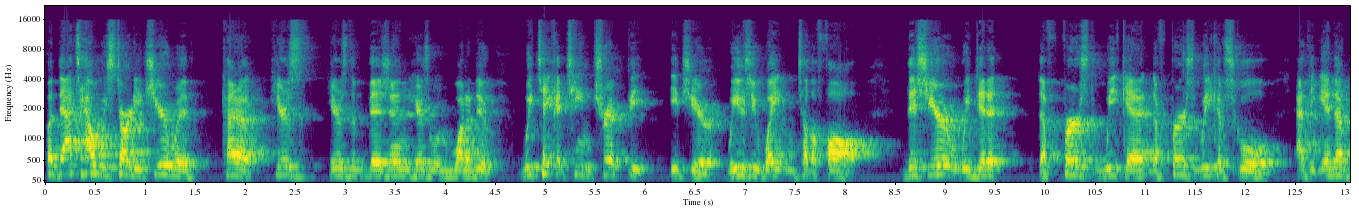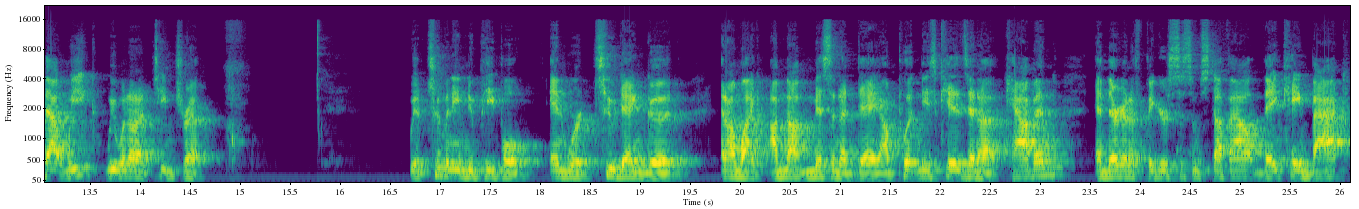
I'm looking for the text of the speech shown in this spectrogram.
But that's how we start each year with kind of here's here's the vision, here's what we want to do. We take a team trip each year. We usually wait until the fall. This year we did it the first weekend, the first week of school. At the end of that week, we went on a team trip. We have too many new people and we're too dang good. And I'm like, I'm not missing a day. I'm putting these kids in a cabin and they're going to figure some stuff out. They came back.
